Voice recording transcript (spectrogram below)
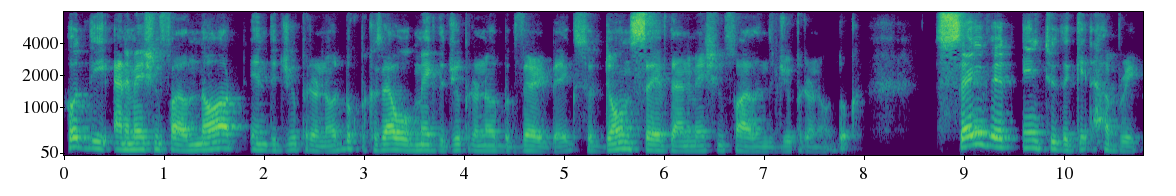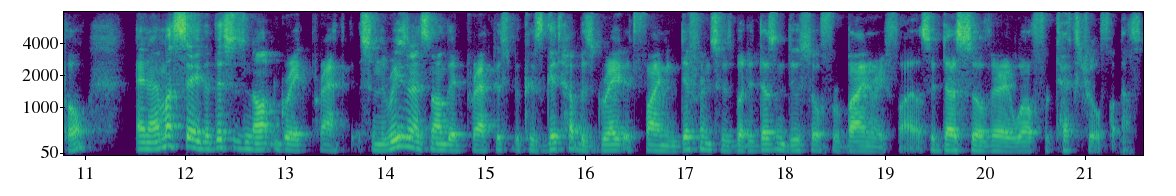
put the animation file not in the Jupyter notebook because that will make the Jupyter notebook very big. So don't save the animation file in the Jupyter notebook. Save it into the GitHub repo and I must say that this is not great practice. And the reason it's not good practice because GitHub is great at finding differences, but it doesn't do so for binary files. It does so very well for textual files.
